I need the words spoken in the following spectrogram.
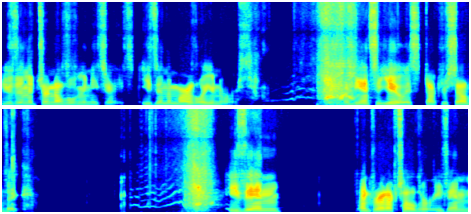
He's in the Chernobyl miniseries. He's in the Marvel universe. In the MCU, is Dr. Selvig. He's in Under October. He's in.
